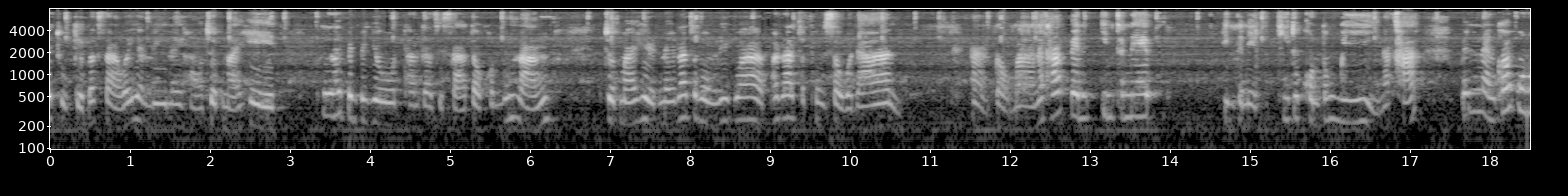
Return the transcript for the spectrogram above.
จะถูกเก็บรักษาไว้อย่างดีในหอจดหมายเหตุ เพื่อให้เป็นประโยชน์ทางการศึกษาต่อคนรุ่นหลัง จดหมายเหตุในราชวงศ์เรียกว่าพระราชพงศาวดารอ่าต่อมานะคะเป็นอินเทอร์เน็ต อินเทอร์เน็ตที่ทุกคนต้องมีนะคะ เป็นแหล่งข้อมูล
